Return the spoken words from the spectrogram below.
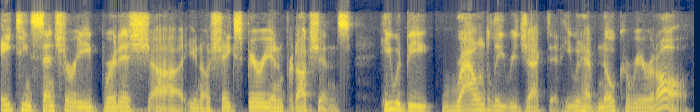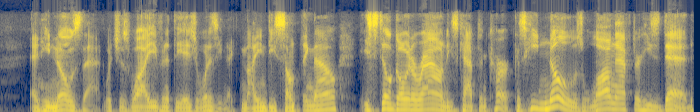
18th century British, uh, you know, Shakespearean productions, he would be roundly rejected. He would have no career at all and he knows that, which is why even at the age of what is he like ninety something now, he's still going around. He's Captain Kirk because he knows long after he's dead,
